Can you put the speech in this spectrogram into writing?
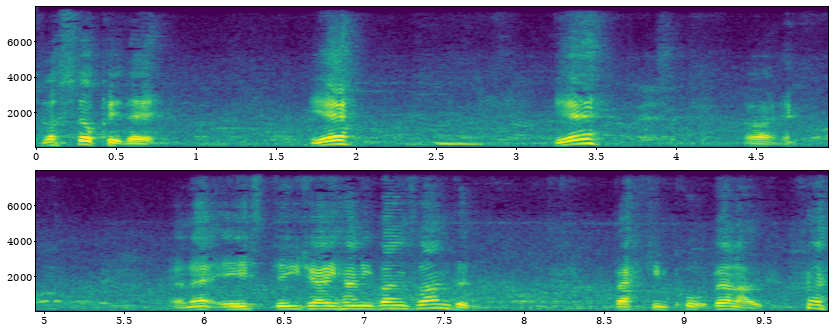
Shall I stop it there? Yeah? Mm. Yeah? Alright then. And that is DJ Hunni-Bunn's London. Back in Portobello.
